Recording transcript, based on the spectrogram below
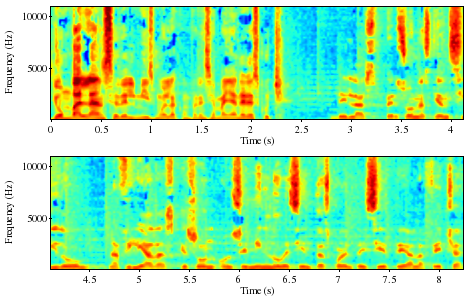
dio un balance del mismo en la conferencia mañanera. Escuche de las personas que han sido afiliadas, que son 11.947 a la fecha,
